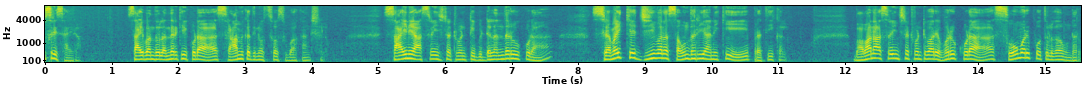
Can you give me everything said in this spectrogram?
శ్రీ సాయిరామ్. సాయి బంధువులందరికీ కూడా శ్రామిక దినోత్సవ శుభాకాంక్షలు. సాయిని ఆశ్రయించినటువంటి బిడ్డలందరూ కూడా శ్రమైక్య జీవన సౌందర్యానికి ప్రతీకలు. బాబాను ఆశ్రయించినటువంటి వారు ఎవరూ కూడా సోమరిపోతులుగా ఉండరు.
